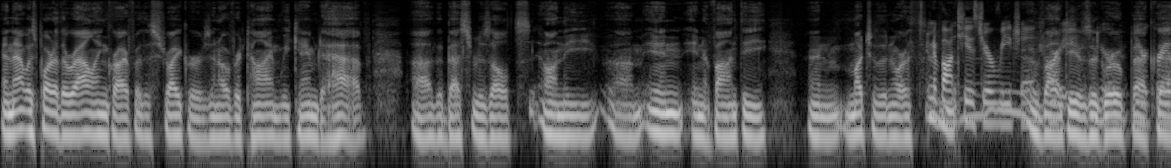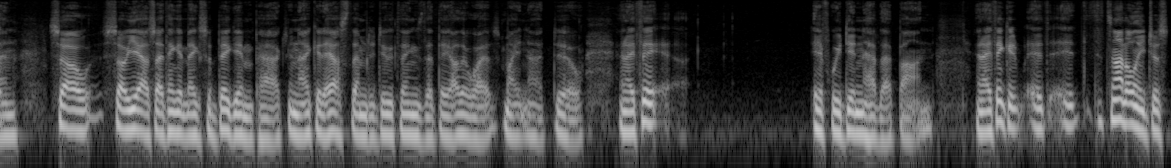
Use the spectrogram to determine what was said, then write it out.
And that was part of the rallying cry for the strikers. And over time, we came to have uh, the best results on the um, in in Avanti and much of the North. And Avanti is your region. Avanti was a group your back group. then. So so yes, I think it makes a big impact, and I could ask them to do things that they otherwise might not do. And I think if we didn't have that bond, and I think it, it, it it's not only just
